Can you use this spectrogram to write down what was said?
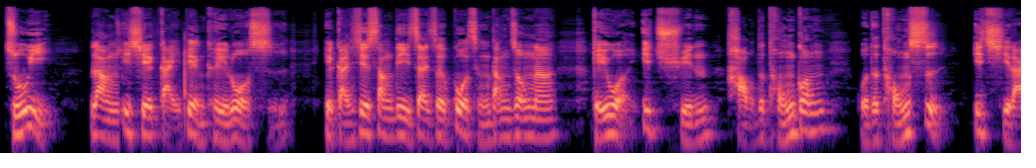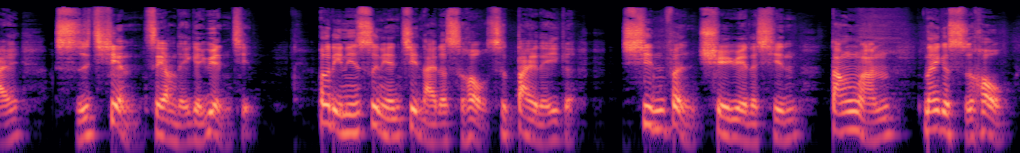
足以让一些改变可以落实。也感谢上帝，在这个过程当中呢，给我一群好的同工，我的同事一起来实现这样的一个愿景。二零零四年进来的时候，是带着一个兴奋雀跃的心。当然，那个时候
